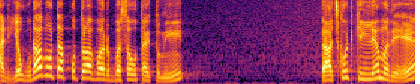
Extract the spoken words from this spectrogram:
आणि एवढा मोठा पुतळा बर बसवताय तुम्ही राजकोट किल्ल्यामध्ये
